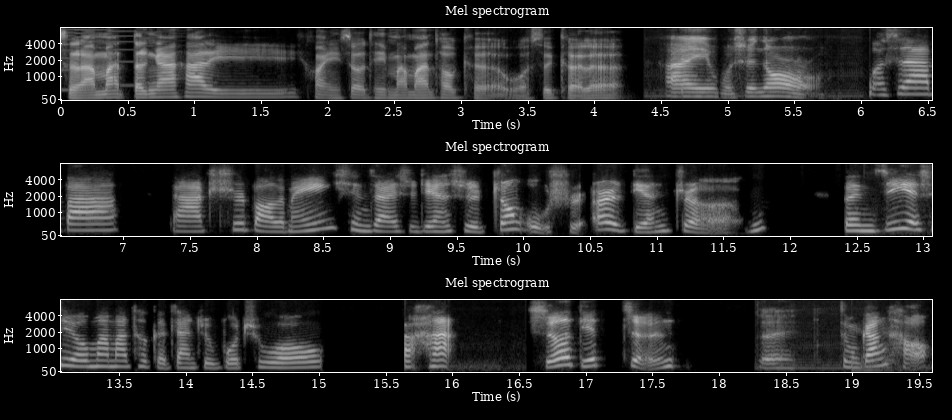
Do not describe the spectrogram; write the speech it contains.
是拉马登啊哈利，欢迎收听妈妈 talk，我是可乐。嗨，我是 Nor，我是阿巴。大家吃饱了没？现在时间是中午十二点整。本集也是由妈妈 talk 赞助播出哦。啊哈，十二点整，对，怎么刚好？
